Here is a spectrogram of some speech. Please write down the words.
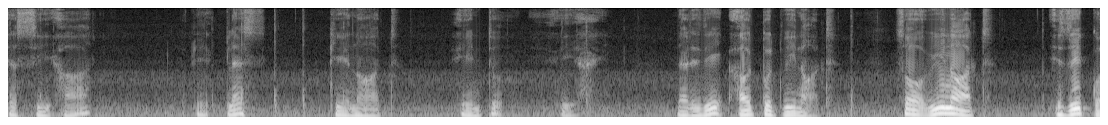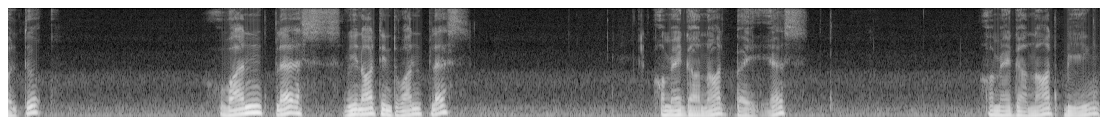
SCR okay, plus K naught into Vi that is the output V naught. So, V naught is equal to 1 plus V naught into 1 plus omega naught by S omega naught being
